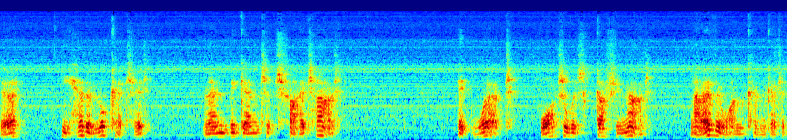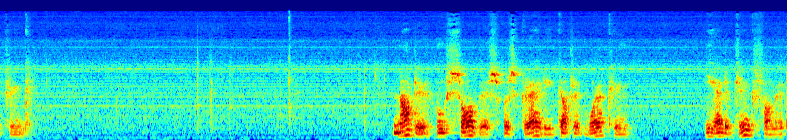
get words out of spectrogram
here. He had a look at it, then began to try it out. It worked. Water was gushing out. Now everyone can get a drink. Noddy, who saw this, was glad he got it working. He had a drink from it.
